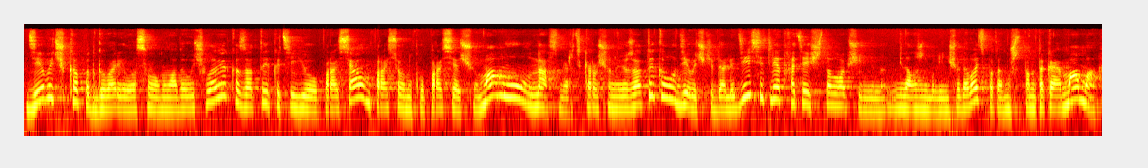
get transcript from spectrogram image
Девочка подговорила своего молодого человека затыкать ее поросям, поросенку, поросячью маму насмерть. Короче, он ее затыкал, девочке дали 10 лет, хотя я считала вообще не, не должны были ничего давать, потому что там такая мама,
